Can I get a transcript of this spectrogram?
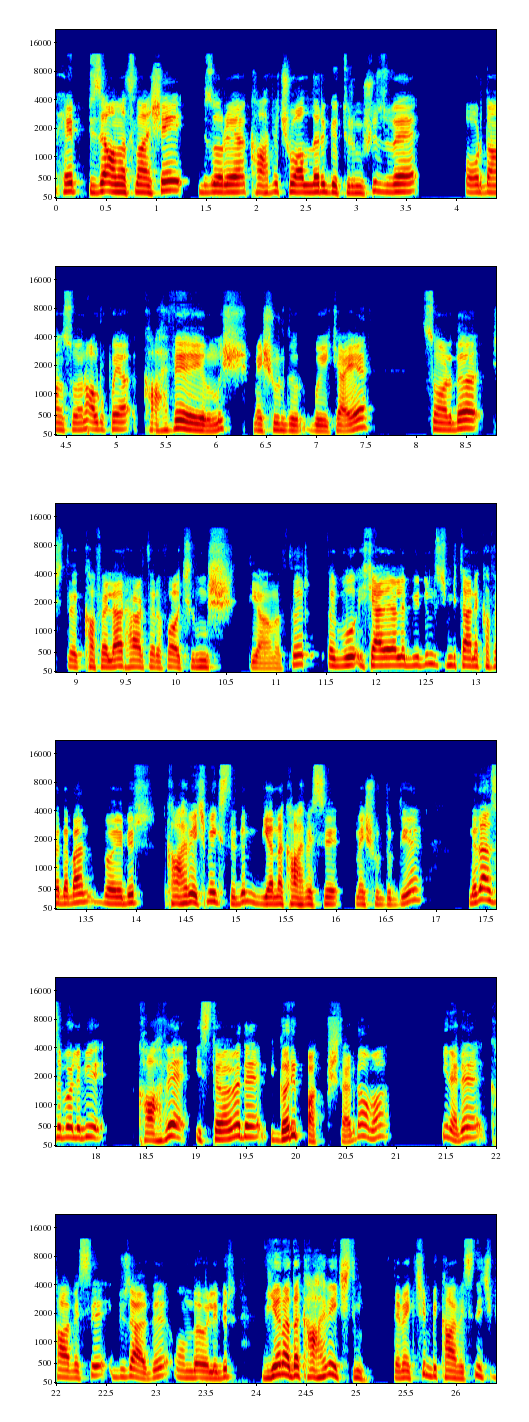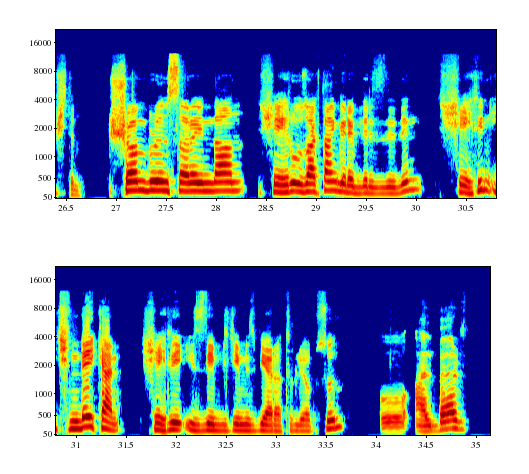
hep bize anlatılan şey biz oraya kahve çuvalları götürmüşüz ve oradan sonra Avrupa'ya kahve yayılmış. Meşhurdur bu hikaye. Sonra da işte kafeler her tarafa açılmış diye anlatılır. Tabii bu hikayelerle büyüdüğümüz için bir tane kafede ben böyle bir kahve içmek istedim. Viyana kahvesi meşhurdur diye. Nedense böyle bir kahve istememe de garip bakmışlardı ama yine de kahvesi güzeldi. Onda öyle bir Viyana'da kahve içtim demek için bir kahvesini içmiştim. Schönbrunn Sarayı'ndan şehri uzaktan görebiliriz dedin. Şehrin içindeyken şehri izleyebileceğimiz bir yer hatırlıyor musun? o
